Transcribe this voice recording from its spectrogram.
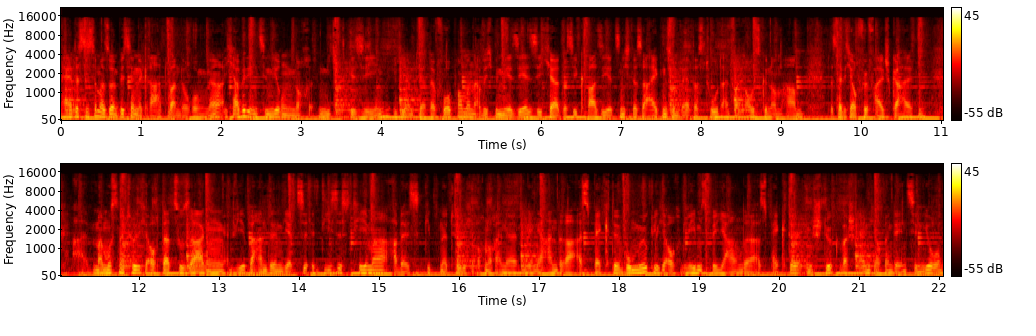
Naja, das ist immer so ein bisschen eine Gratwanderung. Ne? Ich habe die Inszenierung noch nicht gesehen hier im Theater Vorpommern, aber ich bin mir sehr sicher, dass sie quasi jetzt nicht das Ereignis und Werthers Tod einfach rausgenommen haben. Das hätte ich auch für falsch gehalten. Man muss natürlich auch dazu sagen, wir behandeln jetzt dieses Thema, aber es gibt natürlich auch noch eine Menge anderer Aspekte, womöglich auch lebensbejahende Aspekte im Stück, wahrscheinlich auch in der Inszenierung.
